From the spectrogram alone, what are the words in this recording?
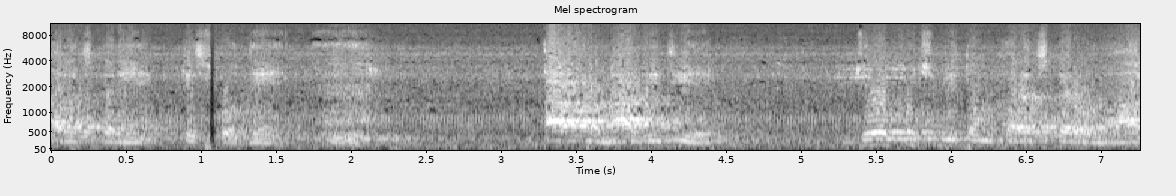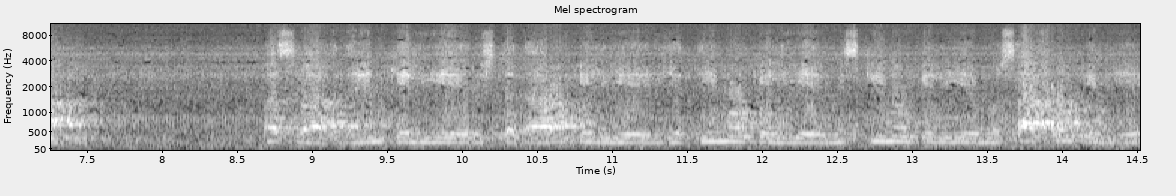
خرچ کریں، کس کو دیں؟ آپ فرما دیجیے جو کچھ بھی تم خرچ کرو مال بس والدین کے لیے، رشتہ داروں کے لیے، یتیموں کے لیے، مسکینوں کے لیے، مسافروں کے لیے۔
